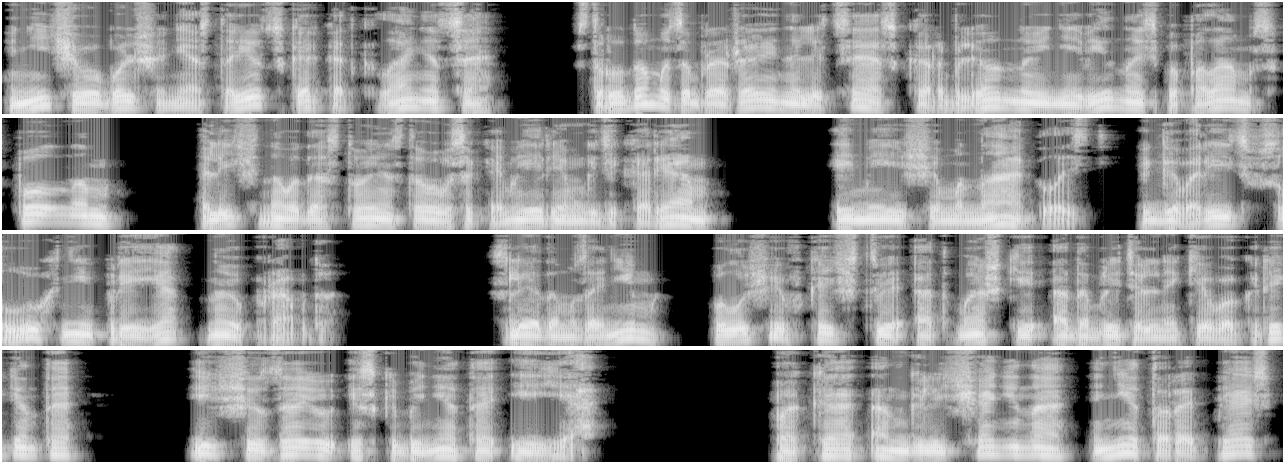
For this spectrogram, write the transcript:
Ничего больше не остается, как откланяться, с трудом изображая на лице оскорбленную невинность пополам с полным личного достоинства высокомерием к дикарям, имеющим наглость говорить вслух неприятную правду. Следом за ним, получив в качестве отмашки одобрительный кивок регента, исчезаю из кабинета и я. Пока англичанина, не торопясь,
